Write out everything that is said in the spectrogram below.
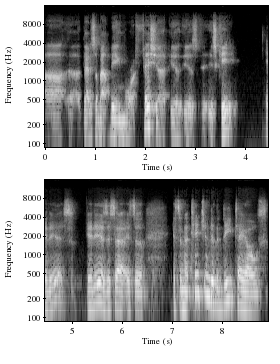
uh, uh, that it's about being more efficient is, is is key. It is. It is. It's a. It's a. It's an attention to the details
